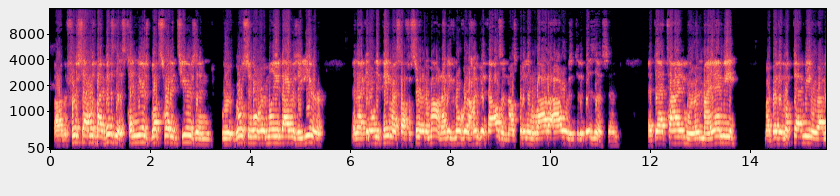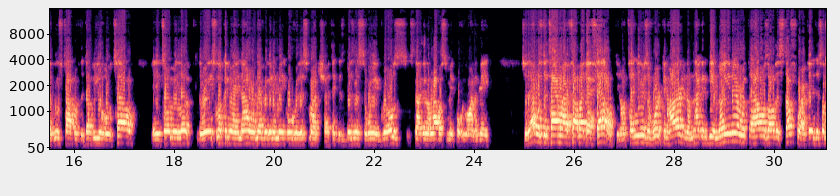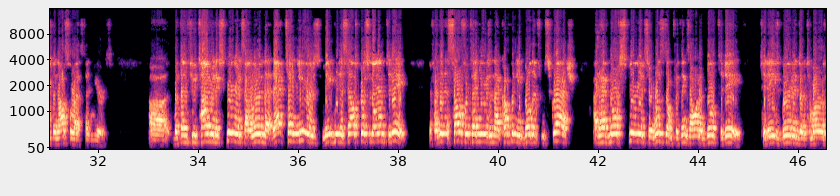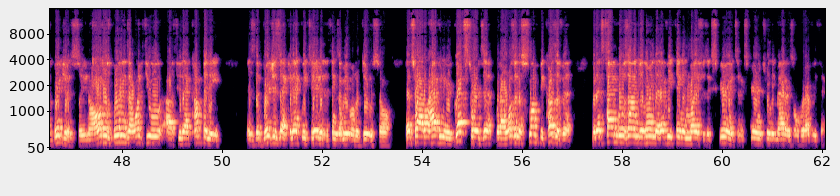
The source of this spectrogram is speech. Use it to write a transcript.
Uh, the first time was my business. Ten years, blood, sweat, and tears, and we were grossing over a million dollars a year and I could only pay myself a certain amount, not even over a hundred thousand. I was putting in a lot of hours into the business, and at that time we were in Miami. My brother looked at me. We are on the rooftop of the W Hotel, and he told me, "Look, the way it's looking right now, we're never going to make over this much. I think this business, the way it grows, it's not going to allow us to make what we want to make." So that was the time where I felt like I failed. You know, ten years of working hard, and I'm not going to be a millionaire. What the hell is all this stuff for? I could have done something else the last ten years. Uh, but then through time and experience, I learned that that 10 years made me the salesperson I am today. If I didn't sell for 10 years in that company and build it from scratch, I'd have no experience or wisdom for things I want to build today. Today's burdens are tomorrow's bridges. So, you know, all those burdens I went through uh, through that company is the bridges that connect me today to the things I'm able to do. So that's why I don't have any regrets towards it, but I wasn't a slump because of it. But as time goes on, you learn that everything in life is experience, and experience really matters over everything.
